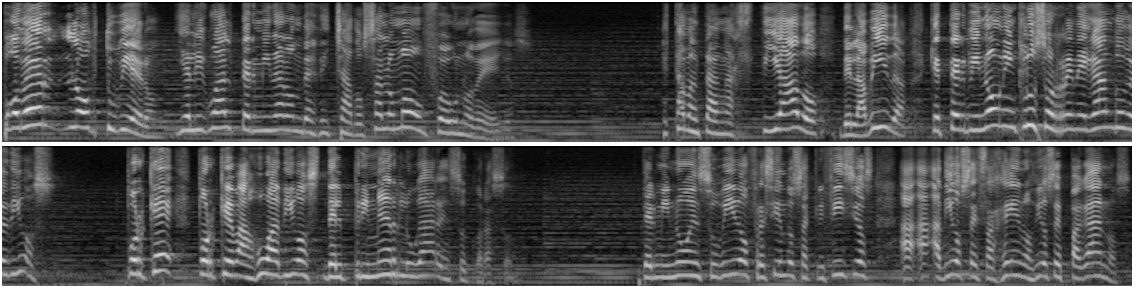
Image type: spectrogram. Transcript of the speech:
poder, lo obtuvieron. Y al igual terminaron desdichados. Salomón fue uno de ellos. Estaban tan hastiados de la vida que terminó incluso renegando de Dios. ¿Por qué? Porque bajó a Dios del primer lugar en su corazón. Terminó en su vida ofreciendo sacrificios a, dioses ajenos, dioses paganos.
